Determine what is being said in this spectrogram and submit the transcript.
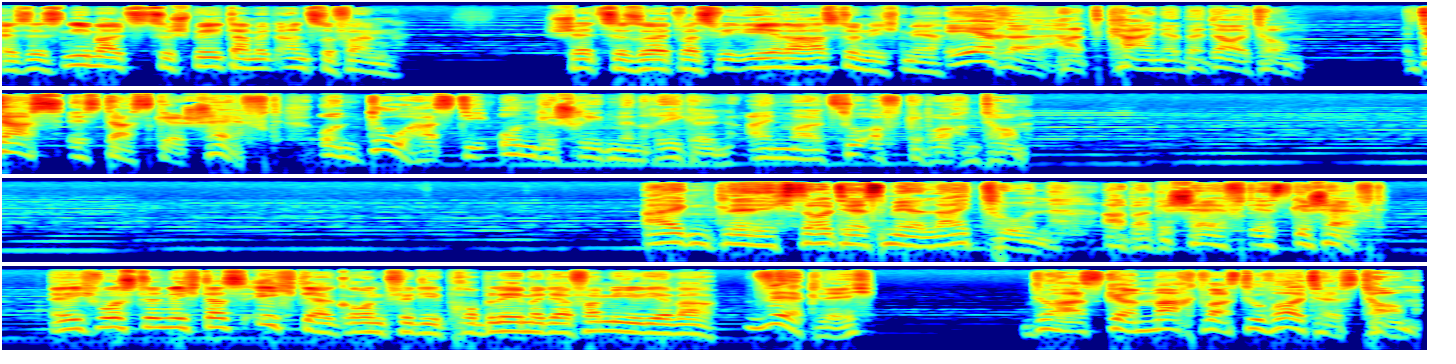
Es ist niemals zu spät, damit anzufangen. Schätze, so etwas wie Ehre hast du nicht mehr. Ehre hat keine Bedeutung. Das ist das Geschäft. Und du hast die ungeschriebenen Regeln einmal zu oft gebrochen, Tom. Eigentlich sollte es mir leid tun, aber Geschäft ist Geschäft. Ich wusste nicht, dass ich der Grund für die Probleme der Familie war. Wirklich? Du hast gemacht, was du wolltest, Tom.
